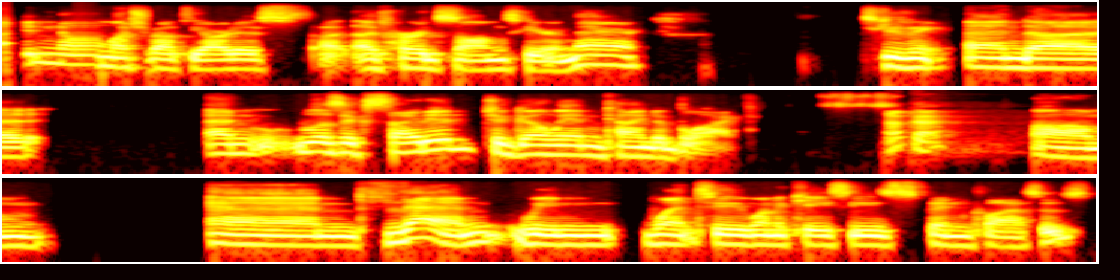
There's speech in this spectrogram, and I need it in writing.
I didn't know much about the artist. I, I've heard songs here and there. Excuse me, and uh, and was excited to go in kind of blind. Okay. Um, and then we went to one of Casey's spin classes.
